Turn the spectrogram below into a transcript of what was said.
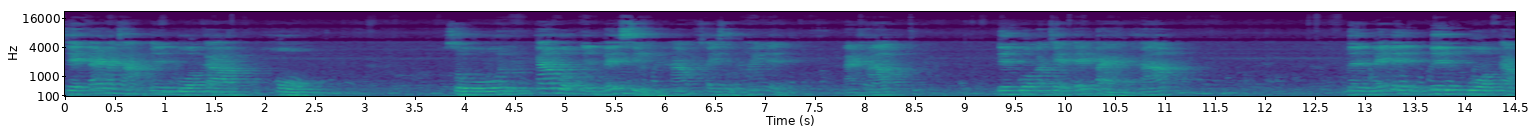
เจ็ดได้มาจากหนึ่งบวกกับหกศูนย์เก้าบวกหนึ่งได้สิบครับ ใส่ศูนย์ให้หนึ่งนะครับหนึ่งบวกกับเจ็ดได้แปดครับหนึ่งได้ หนึ่งหนึ่งบวกกับ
